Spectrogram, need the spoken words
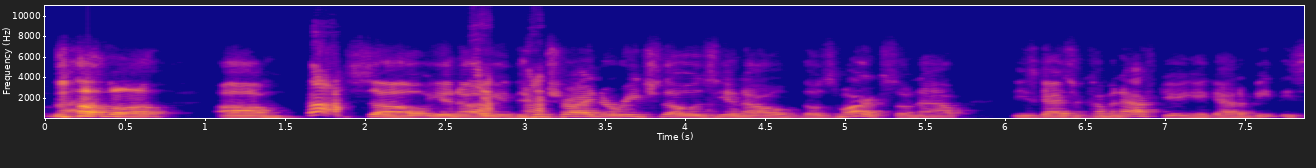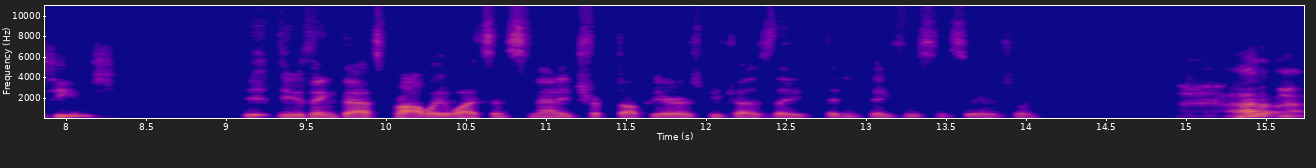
blah blah. Um, so you know you, are trying to reach those you know those marks. So now these guys are coming after you. You got to beat these teams. Do you think that's probably why Cincinnati tripped up here? Is because they didn't take Houston seriously? I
